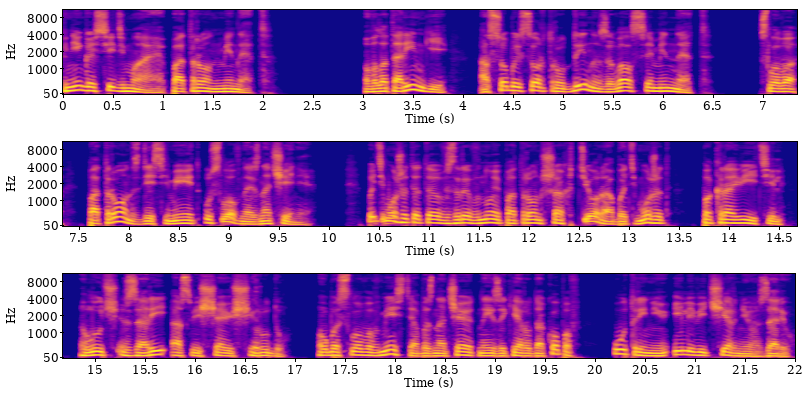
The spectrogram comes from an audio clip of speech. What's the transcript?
Книга седьмая. Патрон Минет. В Лотарингии особый сорт руды назывался Минет. Слово «патрон» здесь имеет условное значение. Быть может, это взрывной патрон шахтера, а быть может, покровитель, луч зари, освещающий руду. Оба слова вместе обозначают на языке рудокопов утреннюю или вечернюю зарю.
